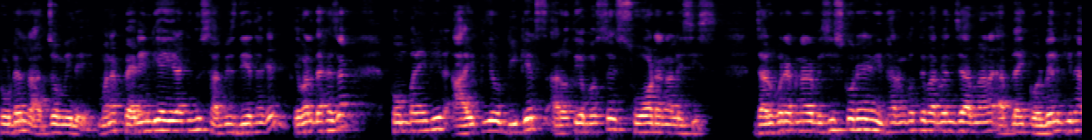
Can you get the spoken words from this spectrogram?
টোটাল রাজ্য মিলে। মানে প্যান ইন্ডিয়া এরা কিন্তু সার্ভিস দিয়ে থাকে। এবার দেখা যাক কোম্পানিটির আইপিও ডিটেলস আর অতি অবশ্যই সোয়াট অ্যানালিসিস যার উপরে আপনারা বিশেষ করে নির্ধারণ করতে পারবেন যে আপনারা অ্যাপ্লাই করবেন কিনা।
